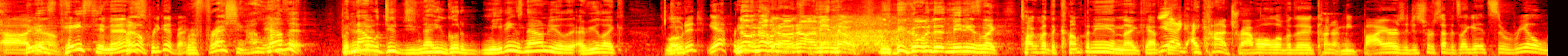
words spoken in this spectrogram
Uh, Dude, yeah. it's tasty, man. I know, pretty good, right? Refreshing. I love it. But Yeah, now, dude, now you go to meetings now? Do you, are you like... Loaded? Yeah. No, no, yeah, no, no. I mean, no. You go into meetings and like talk about the company and like have Yeah, to... I, I kind of travel all over the country. I meet buyers. I do sort of stuff. It's like it's a real,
